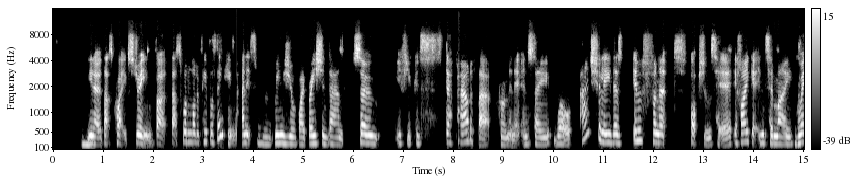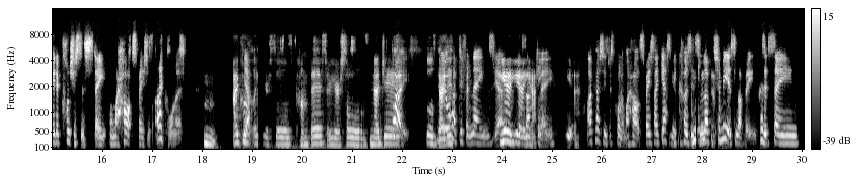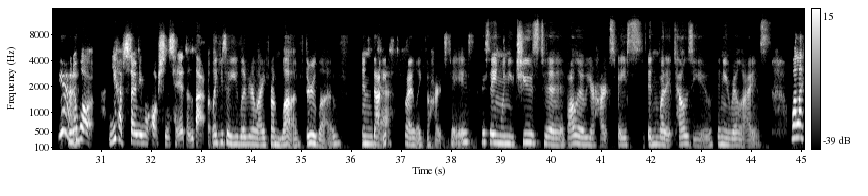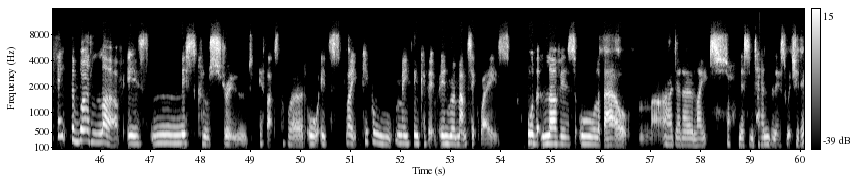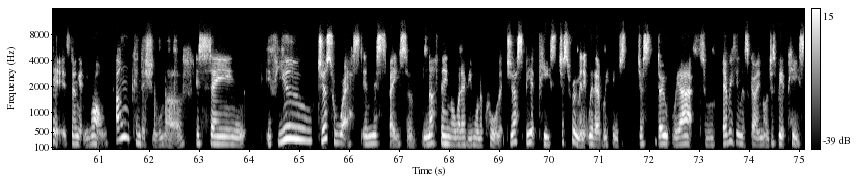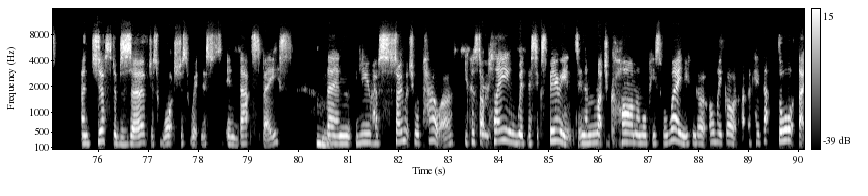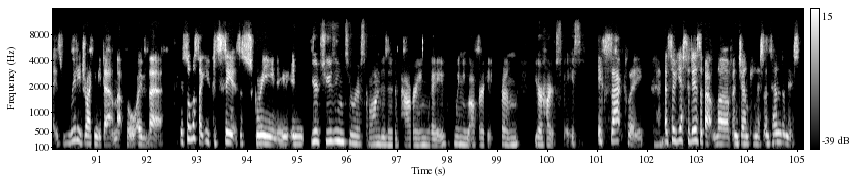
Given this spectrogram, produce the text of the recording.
Mm-hmm. You know, that's quite extreme, but that's what a lot of people are thinking. And it brings your vibration down. So if you can step out of that for a minute and say, well, actually, there's infinite options here. If I get into my greater consciousness state or my heart space, as I call it. Mm. I call yeah. it like your soul's compass or your soul's nudging. Right. Soul's guidance. We all have different names. Yeah. Yeah, yeah, exactly. Yeah. I personally just call it my heart space. I guess yeah. because it's love to me, it's loving because it's saying, yeah. you know what, you have so many more options here than that. Like you say, you live your life from love through love. And that's yeah. why I like the heart space. You're saying when you choose to follow your heart space in what it tells you, then you realize. Well, I think the word love is misconstrued, if that's the word, or it's like people may think of it in romantic ways or that love is all about I don't know, like softness and tenderness, which it is, don't get me wrong. Unconditional love is saying, if you just rest in this space of nothing or whatever you want to call it, just be at peace just for a minute with everything, just just don't react to everything that's going on, just be at peace and just observe, just watch, just witness in that space mm. then you have so much more power. You can start playing with this experience in a much calmer, more peaceful way. And you can go, oh my God, okay, that thought that is really dragging me down, that thought over there. It's almost like you could see it as a screen. And, you, and you're choosing to respond in an empowering way when you operate from your heart space. Exactly. Mm. And so, yes, it is about love and gentleness and tenderness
